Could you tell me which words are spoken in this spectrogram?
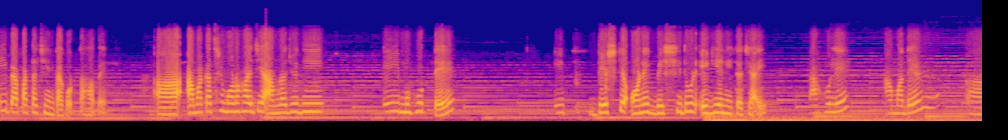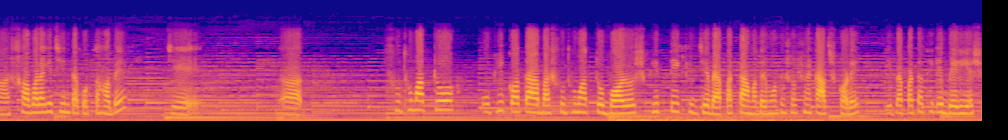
এই ব্যাপারটা চিন্তা করতে হবে। আমার কাছে মনে হয় যে আমরা যদি এই মুহূর্তে এই দেশকে অনেক বেশি দূর এগিয়ে নিতে চাই, তাহলে আমাদের সবার আগে চিন্তা করতে হবে যে শুধুমাত্র অভিজ্ঞতা বা শুধুমাত্র বয়স ভিত্তিক যে ব্যাপারটা আমাদের মধ্যে সবসময় কাজ করে, এই ব্যাপারটা থেকে বেরিয়ে এসে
